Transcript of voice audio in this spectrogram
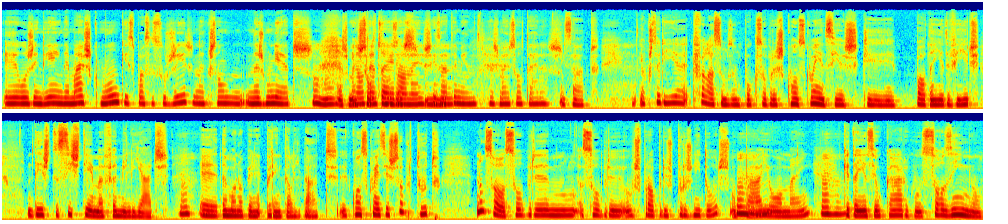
eh, hoje em dia ainda é mais comum que isso possa surgir na questão nas mulheres. Uhum, as mães não solteiras. tanto nos homens, uhum. exatamente, as mães solteiras. Exato. Eu gostaria que falássemos um pouco sobre as consequências que podem advir deste sistema familiar uhum. eh, da monoparentalidade. Consequências, sobretudo, não só sobre, hum, sobre os próprios progenitores, o uhum. pai ou a mãe, uhum. que têm a seu cargo sozinho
